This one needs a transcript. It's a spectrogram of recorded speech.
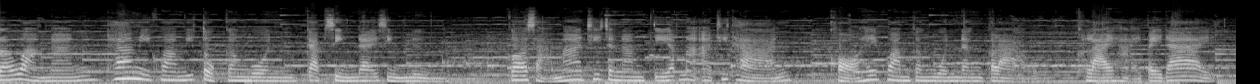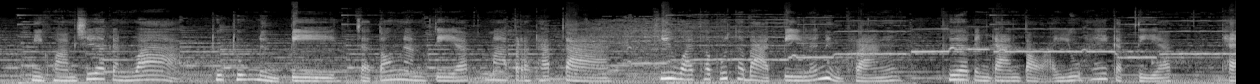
ระหว่างนั้น ถ้ามีความวิตกกังวลกับสิ่งใดสิ่งหนึ่ง ก็สามารถที่จะนำเตียบมาอธิษฐาน ขอให้ความกังวลดังกล่าว คลายหายไปได้ มีความเชื่อกันว่าทุกๆหนึ่งปีจะต้องนำเตียบมาประทับตา ที่วัดพระพุทธบาทปีละหนึ่งครั้ง เพื่อเป็นการต่ออายุให้กับเตียบ แท้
